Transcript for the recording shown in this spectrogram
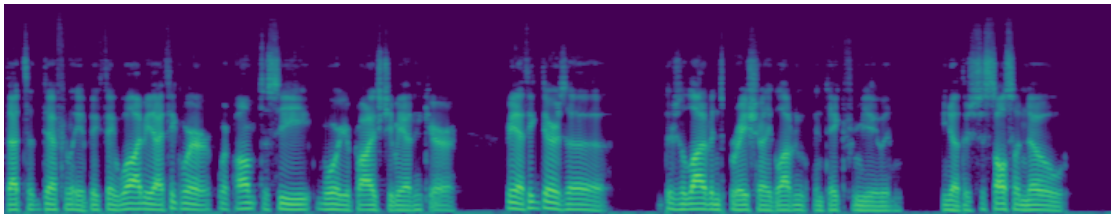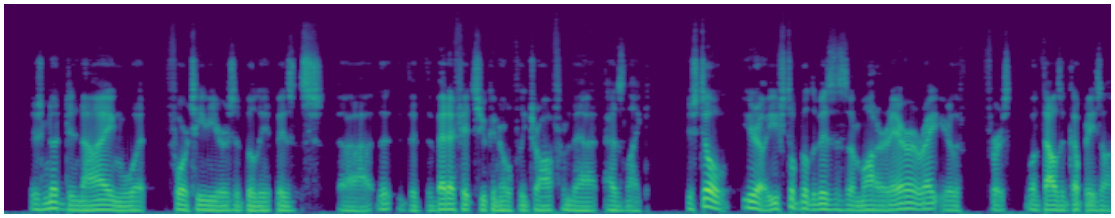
that's a definitely a big thing. Well, I mean, I think we're we're pumped to see more of your products, Jimmy. I think you're, I mean, I think there's a there's a lot of inspiration. I think a lot of people can take from you, and you know, there's just also no there's no denying what 14 years of building a business, uh, the, the, the benefits you can hopefully draw from that as like you're still, you know, you still build a business in a modern era, right? You're the first 1,000 companies on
